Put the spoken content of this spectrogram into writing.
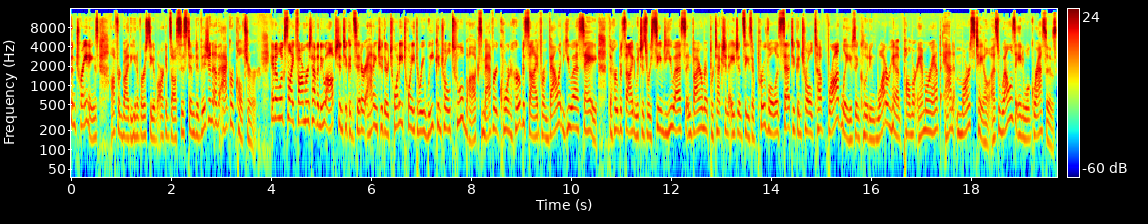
in-person trainings offered by the University of Arkansas System Division of Agriculture. And it looks like farmers have a new option to consider adding to their 2023 weed control toolbox Maverick Corn herbicide from Valent USA. The herbicide, which has received U.S. Environment Protection Agency's approval, is set to control tough broadleaves, including water hemp, Palmer amaranth, and marestail, as well as annual grasses.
